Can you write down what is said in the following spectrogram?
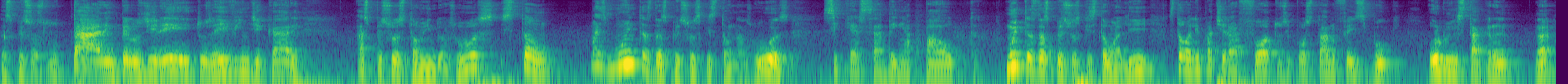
das pessoas lutarem pelos direitos, reivindicarem. As pessoas estão indo às ruas? Estão. Mas muitas das pessoas que estão nas ruas sequer sabem a pauta. Muitas das pessoas que estão ali estão ali para tirar fotos e postar no Facebook ou no Instagram. Né?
